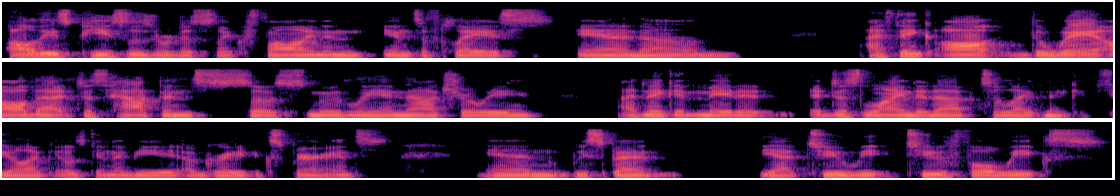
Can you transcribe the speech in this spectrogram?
all these pieces were just like falling in, into place. And um i think all the way all that just happened so smoothly and naturally i think it made it it just lined it up to like make it feel like it was going to be a great experience. And we spent yeah two week two full weeks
